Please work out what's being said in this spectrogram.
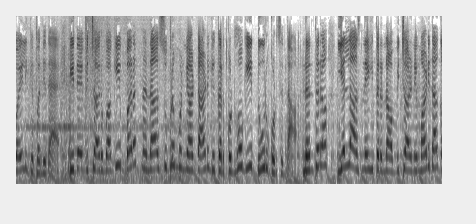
ಬಯಲಿಗೆ ಬಂದಿದೆ. ಇದೇ ವಿಚಾರವಾಗಿ ಭರತ್ ನನ್ನ ಸುಬ್ರಹ್ಮಣ್ಯ ಠಾಣೆಗೆ ಕರೆದುಕೊಂಡು ಹೋಗಿ ದೂರು ಕೊಡಿಸಿದ್ದ. ನಂತರ ಎಲ್ಲಾ ಸ್ನೇಹಿತರನ್ನ ವಿಚಾರಣೆ ಮಾಡಿದಾಗ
